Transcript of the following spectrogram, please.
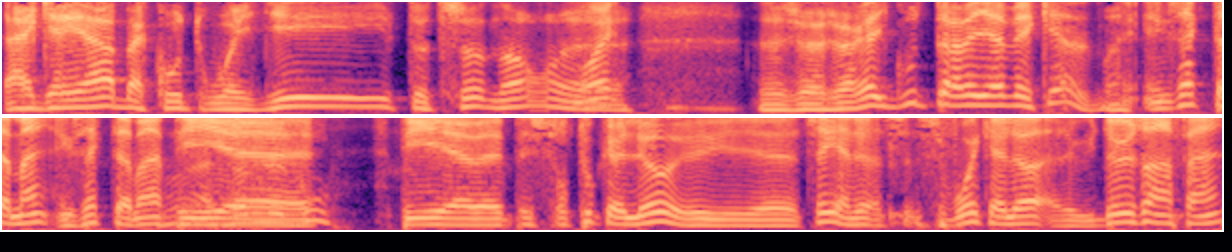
agréable à côtoyer, tout ça, non? Euh, Ouais. euh, J'aurais le goût de travailler avec elle. moi. Exactement, exactement. Puis, euh, goût. puis euh, surtout que là, euh, tu sais, elle a- tu vois qu'elle a, elle a eu deux enfants,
